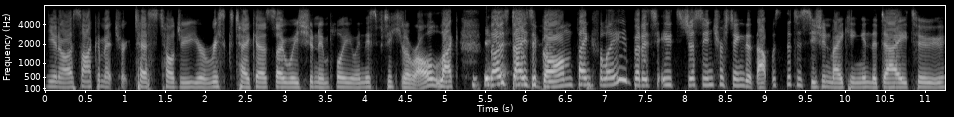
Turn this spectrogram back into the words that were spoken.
you know a psychometric test told you you're a risk taker, so we shouldn't employ you in this particular role. Like those days are gone, thankfully. But it's it's just interesting that that was the decision making in the day to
